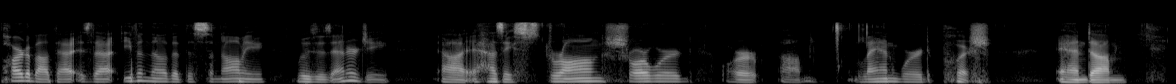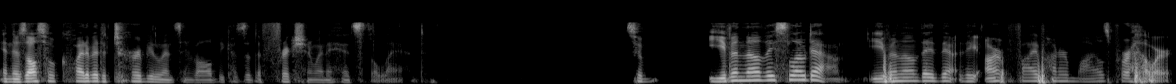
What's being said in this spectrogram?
part about that is that even though that the tsunami loses energy, uh, it has a strong shoreward or um, landward push. And, um, and there's also quite a bit of turbulence involved because of the friction when it hits the land. So even though they slow down, even though they, they aren't 500 miles per hour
